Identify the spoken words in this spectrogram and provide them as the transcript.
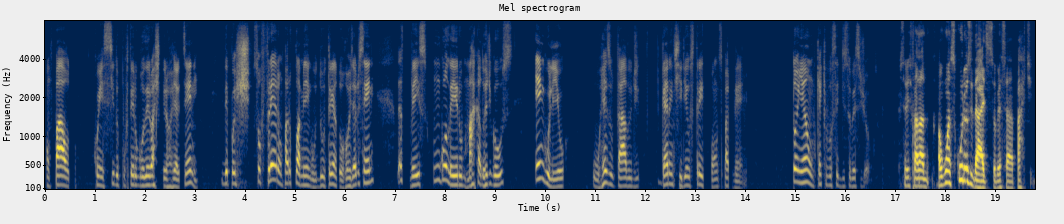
São Paulo, conhecido por ter o goleiro artilheiro Rogério Ceni, e depois sofreram para o Flamengo do treinador Rogério Ceni, dessa vez um goleiro marcador de gols engoliu o resultado de garantiria os três pontos para o Grêmio. Tonhão, o que é que você diz sobre esse jogo? Gostaria de falar algumas curiosidades sobre essa partida.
